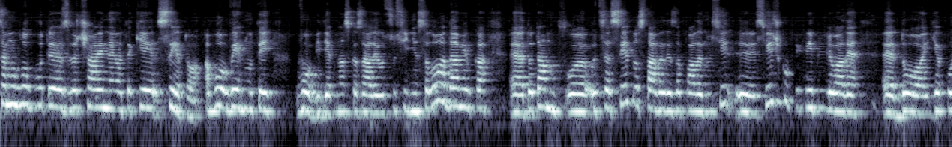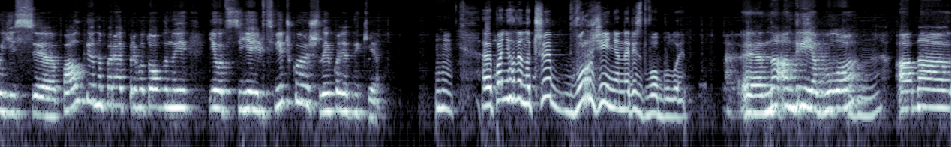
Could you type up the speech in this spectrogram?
Це могло бути звичайне отаке сито або вигнутий в обід, як нас сказали, от сусіднє село Адамівка, то там в це сито ставили запалену свічку, прикріплювали до якоїсь палки наперед приготовленої, і от з цією свічкою йшли колядники. Угу. Пані Галино, чи ворожіння на Різдво були? Е, На Андрія було, а на,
